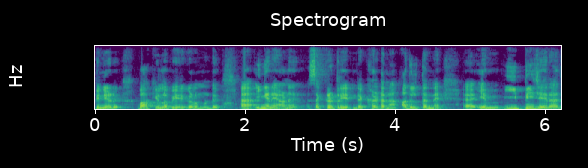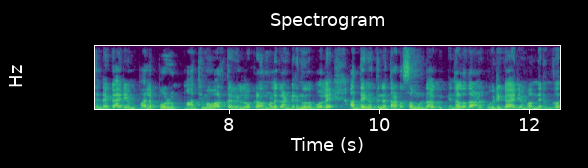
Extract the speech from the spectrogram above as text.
പിന്നീട് ബാക്കിയുള്ള പേരുകളുമുണ്ട്. ഇങ്ങനെയാണ് സെക്രട്ടേറിയറ്റിന്റെ ഘടന. അതിൽ തന്നെ എം ഇ പി ജയരാജന്റെ കാര്യം പലപ്പോഴും മാധ്യമ വാർത്തകളിലൊക്കെ നമ്മൾ കണ്ടിരുന്നത് പോലെ അദ്ദേഹത്തിന് തടസ്സമുണ്ടാകും എന്നുള്ളതാണ് ഒരു കാര്യം വന്നിരുന്നത്.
